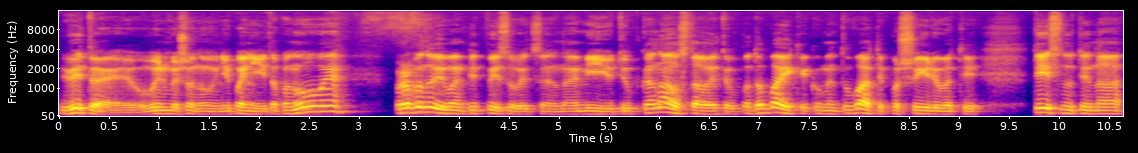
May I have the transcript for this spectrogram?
Вітаю, вельми шановні пані та панове. Пропоную вам підписуватися на мій YouTube канал, ставити вподобайки, коментувати, поширювати, тиснути на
